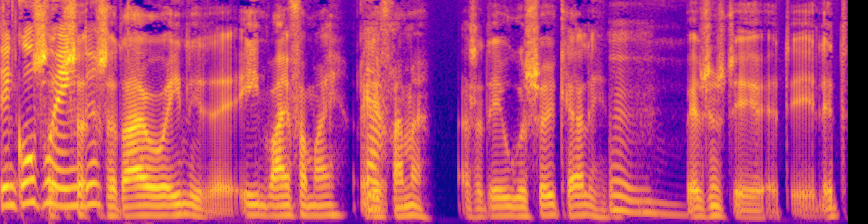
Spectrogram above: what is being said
er en god Så, pointe. så, så der er jo egentlig øh, en vej for mig, og Ja. det er fremad. Altså, det er jo at søge kærligheden. Mm. Mm. Jeg synes, det, er- det er lidt...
